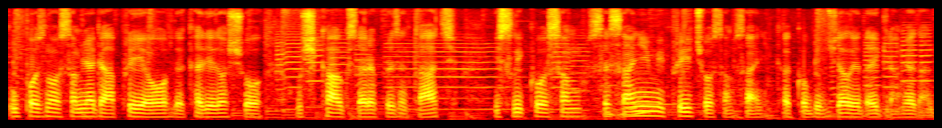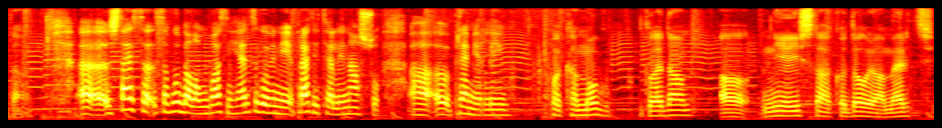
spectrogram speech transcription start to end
Upoznao sam njega prije ovdje kad je došao u Chicago sa reprezentacijom i slikao sam se sa njim i pričao sam sa njim kako bih želio da igram jedan dan. E, šta je sa futbalom u Bosni i Hercegovini? Pratite li našu premier ligu? Pa kad mogu gledam, ali nije ista ako dole u Americi.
